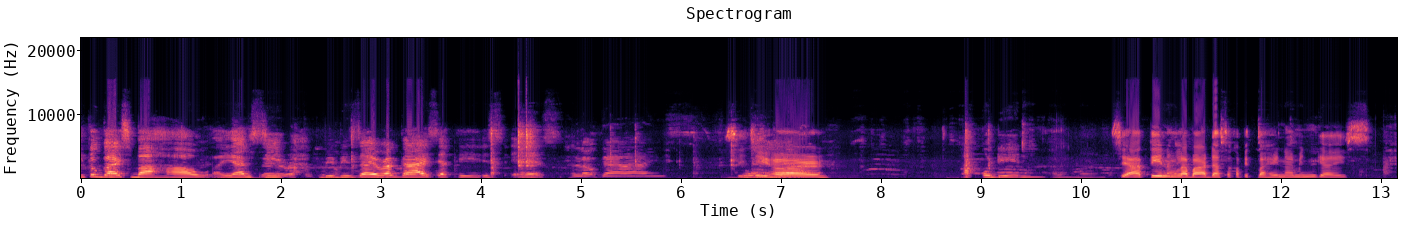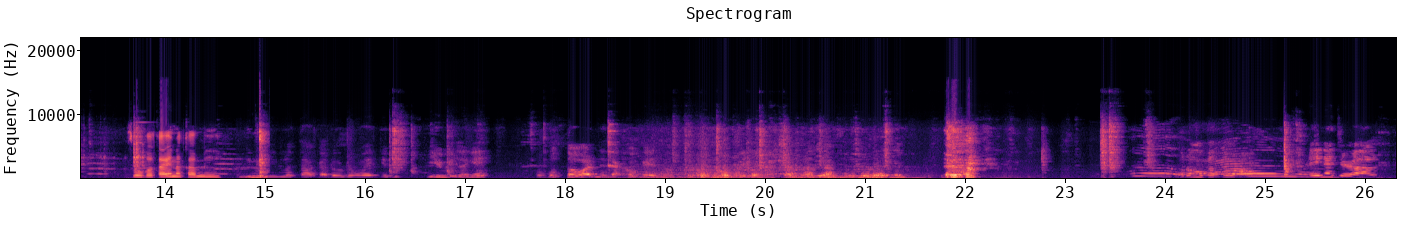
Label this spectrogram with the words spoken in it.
ito, guys, bahaw. Ayan, si Bibi Zaira, guys. At is is Hello guys. Si. GR, ako din. si ate ng labada sa kapitbahay namin guys. So kakain na kami. Ini lata ka daw dong wait. Iwi lagi. Pabutawan na dako kay open na ka lata. Turong ka turong. Reyna Gerald.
